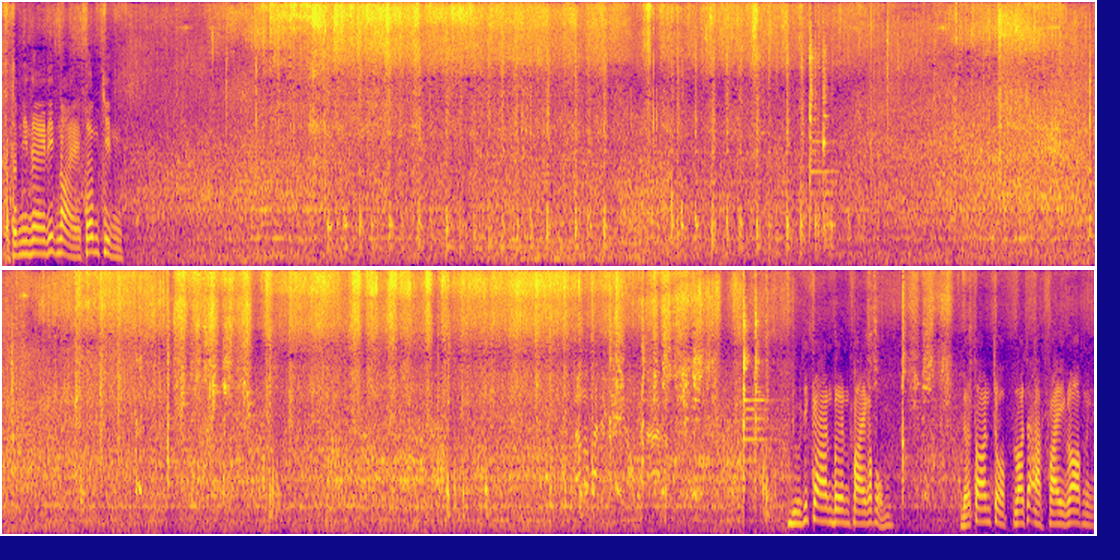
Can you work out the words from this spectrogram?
อาจจะมีเนยนิดหน่อยเพิ่มกลิ่น แล้วเราผัดยังไงให้หอมกระทะ อยู่ที่การเบิร์นไฟครับผม เดี๋ยวตอนจบเราจะอัดไฟอีกรอบหนึ่ง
